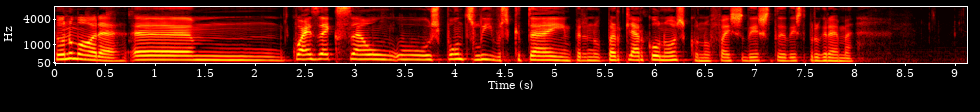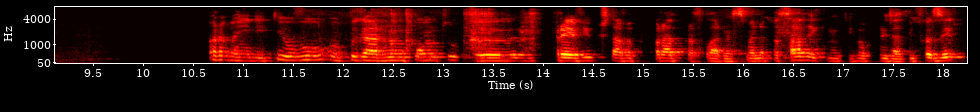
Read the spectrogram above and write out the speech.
Nuno Mora, hum, quais é que são os pontos livres que tem para partilhar connosco no fecho deste, deste programa? Ora bem, Edith, eu vou pegar num ponto uh, prévio que estava preparado para falar na semana passada e que não tive a oportunidade de o fazer,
